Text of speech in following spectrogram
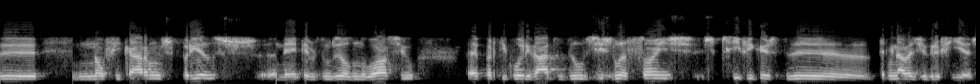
de não ficarmos presos, em termos de modelo de negócio, a particularidades de legislações específicas de determinadas geografias.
